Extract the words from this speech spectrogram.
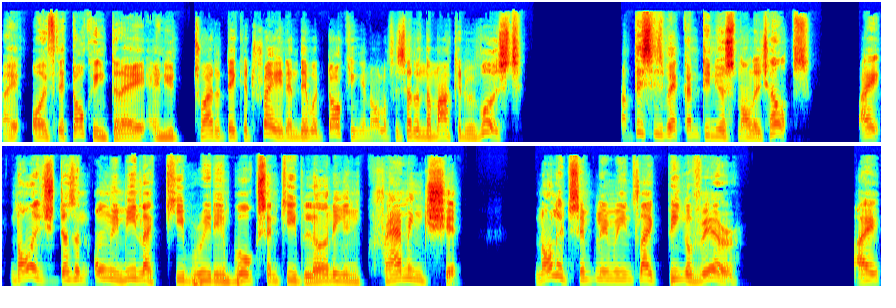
right? Or if they're talking today and you try to take a trade and they were talking and all of a sudden the market reversed, now, this is where continuous knowledge helps, right? Knowledge doesn't only mean like keep reading books and keep learning and cramming shit. Knowledge simply means like being aware, right?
